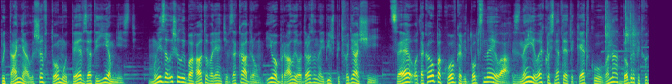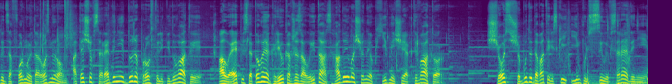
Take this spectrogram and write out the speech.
Питання лише в тому, де взяти ємність. Ми залишили багато варіантів за кадром і обрали одразу найбільш підходящий. Це отака упаковка від Bob Snail. З неї легко зняти етикетку, вона добре підходить за формою та розміром, а те, що всередині, дуже просто ліквідувати. Але після того, як грілка вже залита, згадуємо, що необхідний ще й активатор. Щось, що буде давати різкий імпульс сили всередині.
